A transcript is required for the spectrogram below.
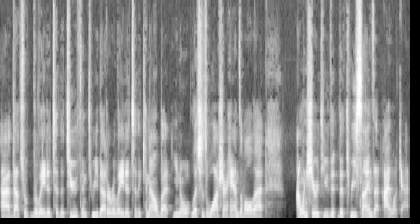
uh, that's re- related to the tooth, and three that are related to the canal. But you know, let's just wash our hands of all that. I want to share with you the, the three signs that I look at.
